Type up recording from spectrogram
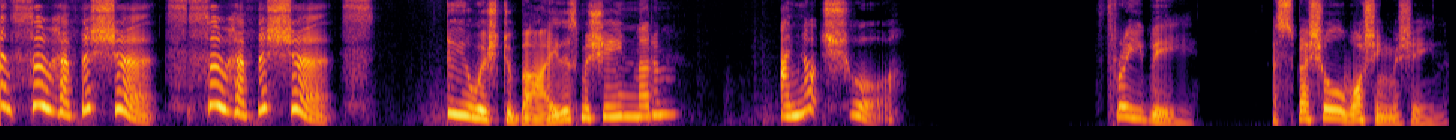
and so have the shirts. So have the shirts. Do you wish to buy this machine, madam? I'm not sure. 3B. A special washing machine.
